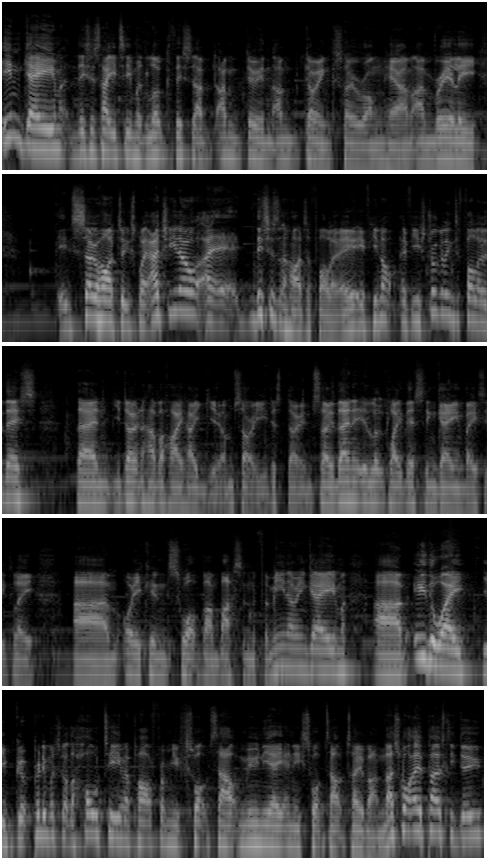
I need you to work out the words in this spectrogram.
in-game, this is how your team would look. This is, I'm doing, I'm going so wrong here. I'm, I'm really it's so hard to explain. Actually, you know, I, this isn't hard to follow. If you're not, if you're struggling to follow this, then you don't have a high high gear. I'm sorry, you just don't. So then it looked like this in game, basically. Um, or you can swap Van Basten and Firmino in game. Um, either way, you've got, pretty much got the whole team apart from you've swapped out Meunier and you swapped out Thauvin. That's what I personally do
